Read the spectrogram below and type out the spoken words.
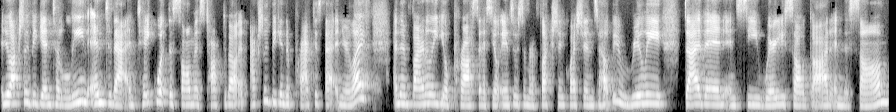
And you'll actually begin to lean into that and take what the psalmist talked about and actually begin to practice that in your life. And then finally, you'll process, you'll answer some reflection questions to help you really dive in and see where you saw God in the psalm.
